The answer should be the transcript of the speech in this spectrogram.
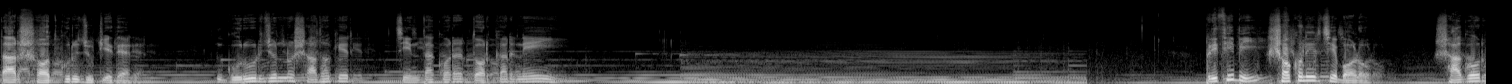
তার সদ্গুরু জুটিয়ে দেন। গুরুর জন্য সাধকের চিন্তা করার দরকার নেই। পৃথিবী সকলের চেয়ে বড়। সাগর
